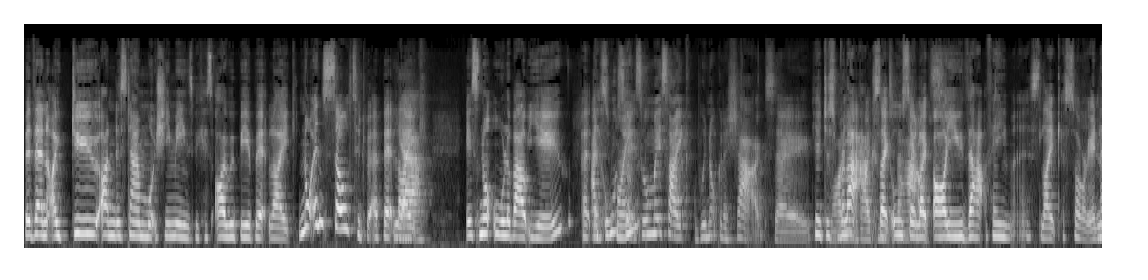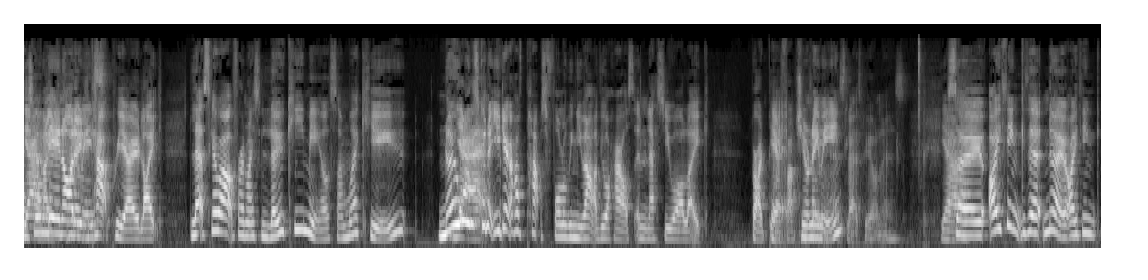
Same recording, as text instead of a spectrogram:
But then I do understand what she means because I would be a bit like not insulted, but a bit like Yeah. It's not all about you at And this also, point. it's almost like we're not going to shag. So yeah, just why are you relax. Like also, like, are you that famous? Like, sorry, unless Yeah, you're like, Leonardo is- DiCaprio, like, let's go out for a nice low key meal somewhere cute. No Yeah. one's gonna. You don't have paps following you out of your house unless you are like Brad Pitt. yeah, do you know what I mean? Let's be honest. Yeah. So I think that no, I think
